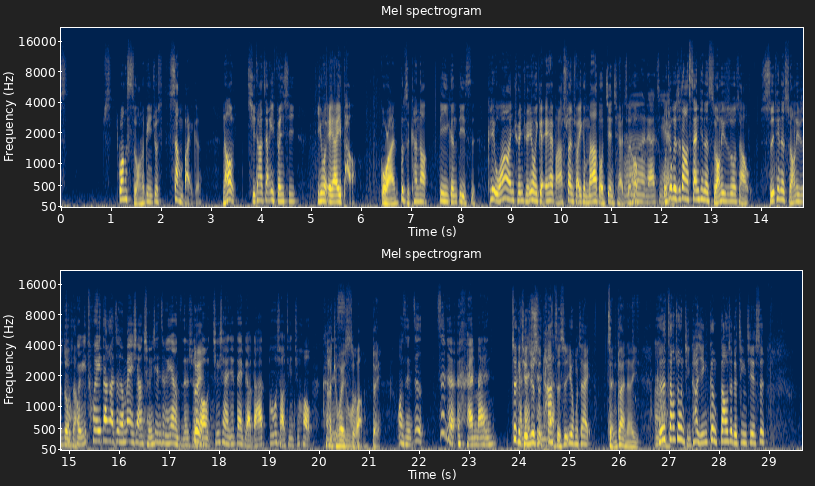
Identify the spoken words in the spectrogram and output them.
光死亡的病例就上百个，然后其他这样一分析，因为 AI 一跑，果然不只看到第一跟第四，可以完完全全用一个 AI 把它算出来一个 model 建起来之后，了解，我就会知道三天的死亡率是多少，十天的死亡率是多少。回推，当它这个脉象呈现这个样子的时候，接下来就代表它多少天之后可能它就会死亡。对，哇塞，这这个还蛮。这个其实就是他只是用在诊断而已，可是张仲景他已经更高这个境界是，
